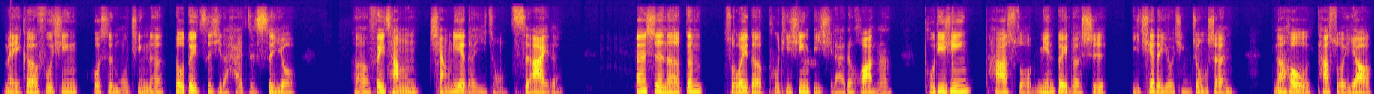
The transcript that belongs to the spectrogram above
每个父亲或是母亲呢，都对自己的孩子是有呃非常强烈的一种慈爱的。但是呢，跟所谓的菩提心比起来的话呢，菩提心它所面对的是一切的有情众生，然后它所要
